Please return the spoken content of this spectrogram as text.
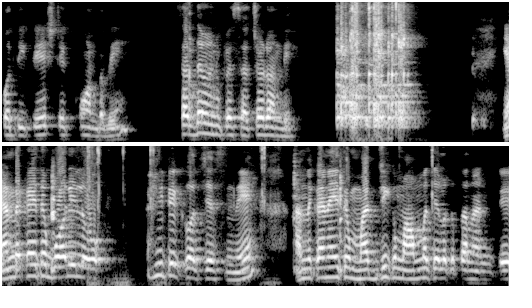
కొద్ది టేస్ట్ ఎక్కువ ఉంటది. శ్రద్ధ వినిపిస్తా చూడండి. ఎండకైతే బాడీలో హీట్ ఎక్కువ వచ్చేసింది. అందుకని అయితే మజ్జిగ మా అమ్మ చిలకతానంటే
